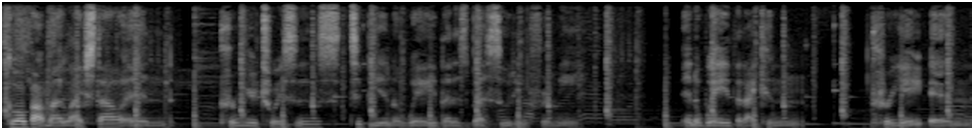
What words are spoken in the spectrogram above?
go about my lifestyle and career choices to be in a way that is best suiting for me in a way that I can create and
